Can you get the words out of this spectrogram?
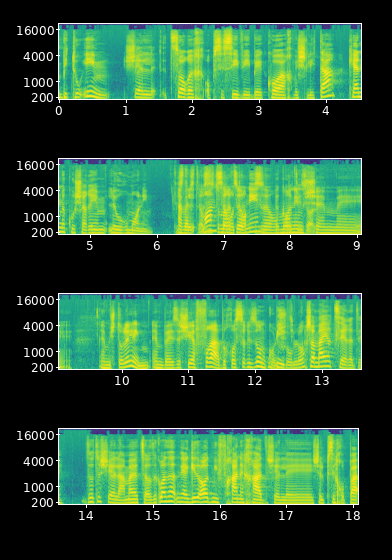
שהביטויים צורך אובססיבי בכוח ושליטה, כן מקושרים להורמונים. אבל זאת אומרת, זה, סרוטונין זה הורמונים. שהם אה, הם משתוללים, הם באיזושהי הפרעה, בחוסר איזון כלשהו. לא? עכשיו, מה יוצר את זה? זאת השאלה, מה יוצר? זה כמו, אני אגיד עוד מבחן אחד של, אה, של פסיכופת...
